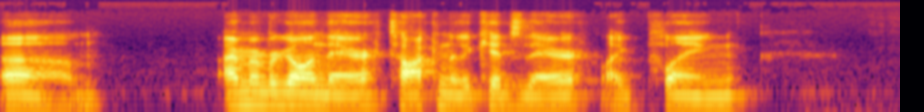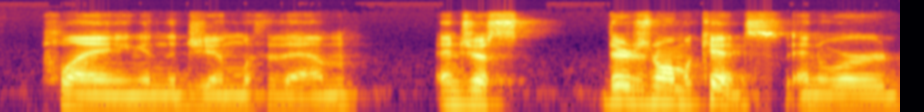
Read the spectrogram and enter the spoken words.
Um, I remember going there, talking to the kids there, like playing, playing in the gym with them, and just they're just normal kids, and we're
